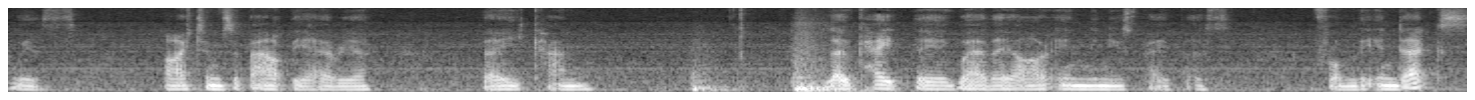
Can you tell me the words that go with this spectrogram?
with items about the area, they can locate the, where they are in the newspapers from the index.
